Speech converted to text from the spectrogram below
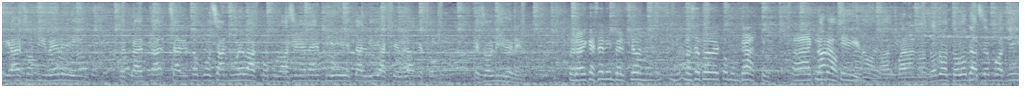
llegar a esos niveles y pues tratar, saliendo cosas nuevas como lo hacen en la NBA y estas ligas que, que, son, que son líderes pero hay que hacer la inversión, no, se puede ver como un gasto. No, no, sí, no, para nosotros todo lo que hacemos aquí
